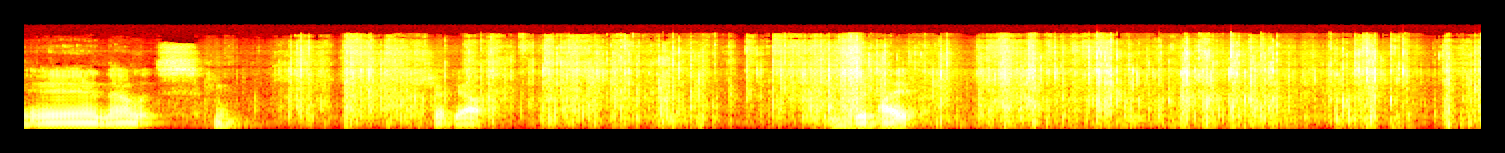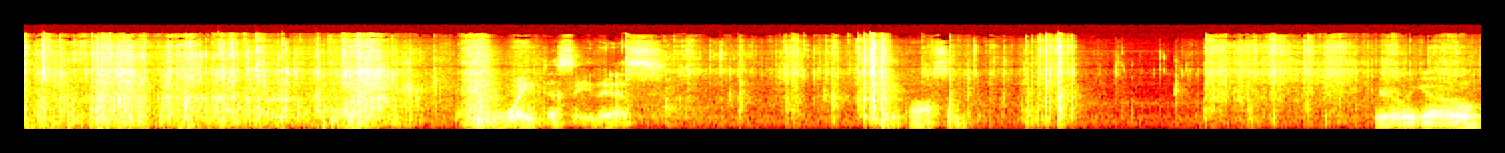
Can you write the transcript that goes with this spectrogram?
And now let's check out zip pipe. Wait to see this. Awesome. Here we go.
